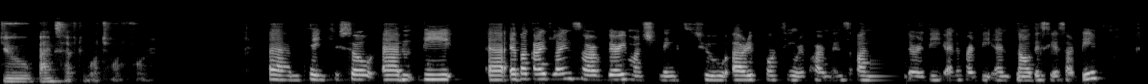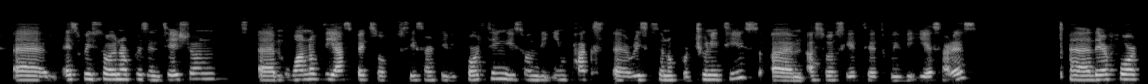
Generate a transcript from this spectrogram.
do banks have to watch out for? Um, thank you. So um, the uh, EBA guidelines are very much linked to uh, reporting requirements under the NFRD and now the CSRD. Um, as we saw in our presentation, um, one of the aspects of CSRD reporting is on the impacts, uh, risks and opportunities um, associated with the ESRS. Uh, therefore,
